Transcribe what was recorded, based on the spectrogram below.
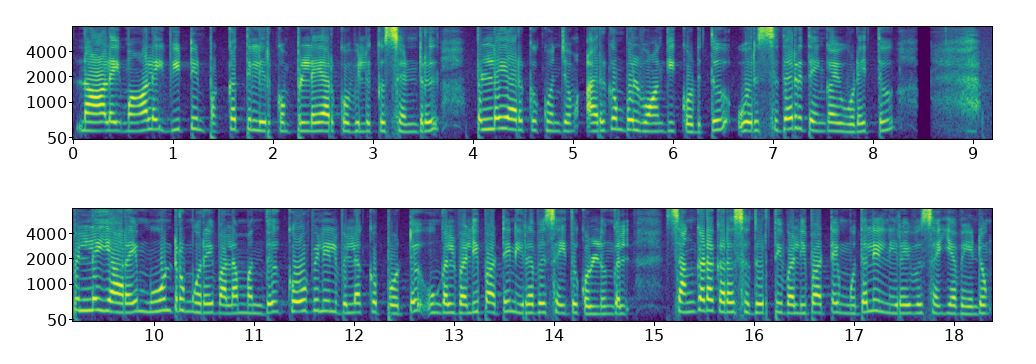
நாளை மாலை வீட்டின் பக்கத்தில் இருக்கும் பிள்ளையார் கோவிலுக்கு சென்று பிள்ளையாருக்கு கொஞ்சம் அருகம்புல் வாங்கி கொடுத்து ஒரு சிதறு தேங்காய் உடைத்து பிள்ளையாரை மூன்று முறை வலம் வந்து கோவிலில் விளக்கு போட்டு உங்கள் வழிபாட்டை நிறைவு செய்து கொள்ளுங்கள். சங்கடகர சதுர்த்தி வழிபாட்டை முதலில் நிறைவு செய்ய வேண்டும்.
